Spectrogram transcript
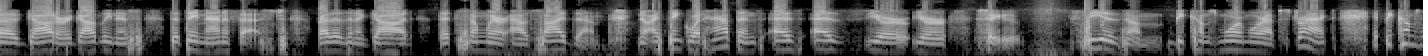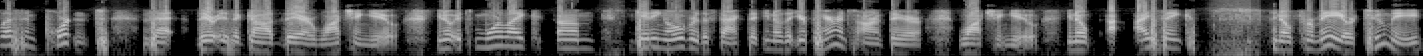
a God or a godliness that they manifest, rather than a God that's somewhere outside them. You know, I think what happens as as your your say theism becomes more and more abstract, it becomes less important that there is a God there watching you. You know, it's more like um, getting over the fact that you know that your parents aren't there watching you. You know, I, I think, you know, for me or to me,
